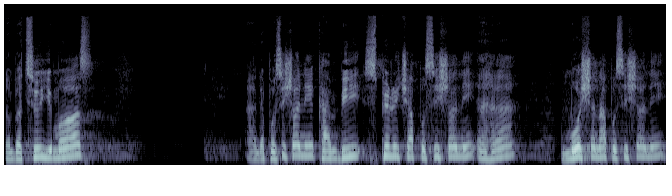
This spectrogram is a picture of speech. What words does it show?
Number two, you must. And the positioning can be spiritual positioning. Uh-huh emotional positioning,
